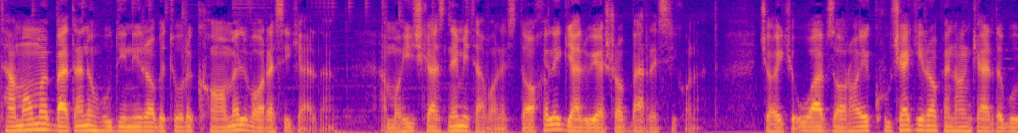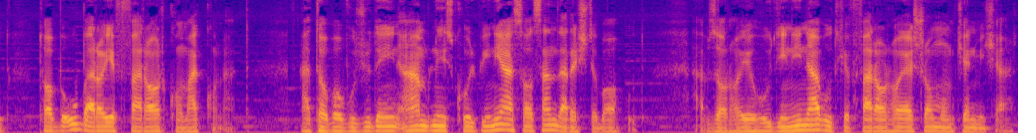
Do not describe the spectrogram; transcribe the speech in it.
تمام بدن هودینی را به طور کامل وارسی کردند. اما هیچکس نمی توانست داخل گلویش را بررسی کند. جایی که او ابزارهای کوچکی را پنهان کرده بود تا به او برای فرار کمک کند. حتی با وجود این امر نیز کلپینی اساسا در اشتباه بود. ابزارهای هودینی نبود که فرارهایش را ممکن می کرد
